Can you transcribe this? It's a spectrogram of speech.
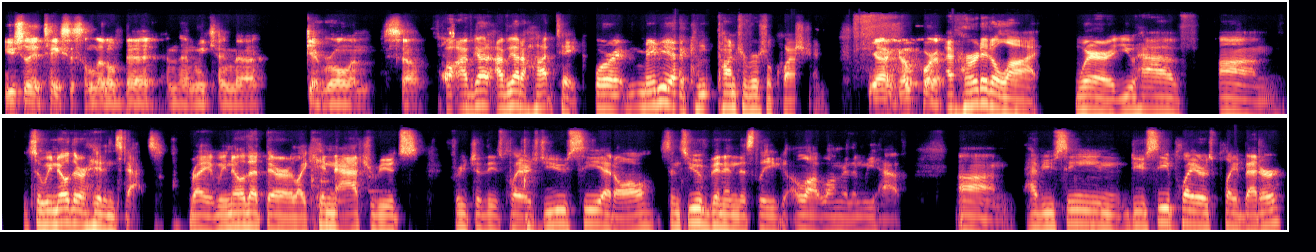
Usually, it takes us a little bit, and then we can uh, get rolling. So, oh, I've got I've got a hot take, or maybe a con- controversial question. Yeah, go for it. I've heard it a lot where you have um so we know there are hidden stats, right? We know that there are like hidden attributes for each of these players. Do you see at all, since you've been in this league a lot longer than we have, um, have you seen, do you see players play better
